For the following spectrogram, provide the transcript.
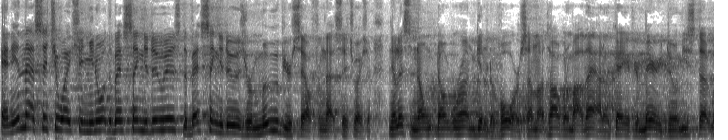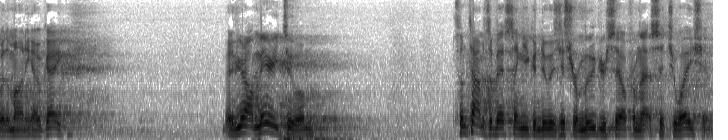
And in that situation, you know what the best thing to do is? The best thing to do is remove yourself from that situation. Now, listen, don't, don't run get a divorce. I'm not talking about that, okay? If you're married to them, you stuck with the money, okay? But if you're not married to them, Sometimes the best thing you can do is just remove yourself from that situation.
